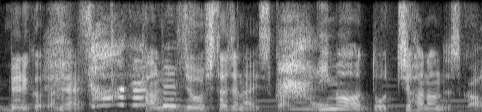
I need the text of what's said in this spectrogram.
ベルカがね。誕生したじゃないですか、はい今はどっち派なんですか、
